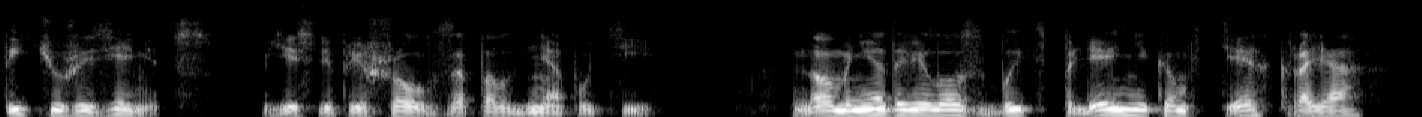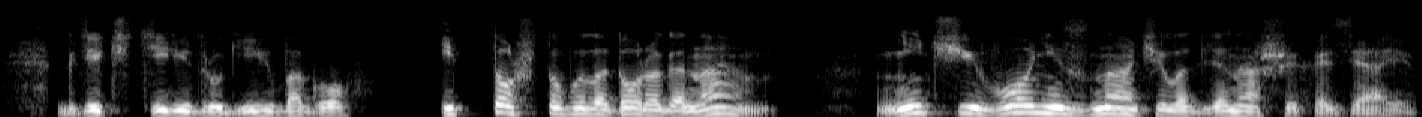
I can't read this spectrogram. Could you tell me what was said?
ты чужеземец, если пришел за полдня пути. Но мне довелось быть пленником в тех краях, где чтили других богов, и то, что было дорого нам, ничего не значило для наших хозяев.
